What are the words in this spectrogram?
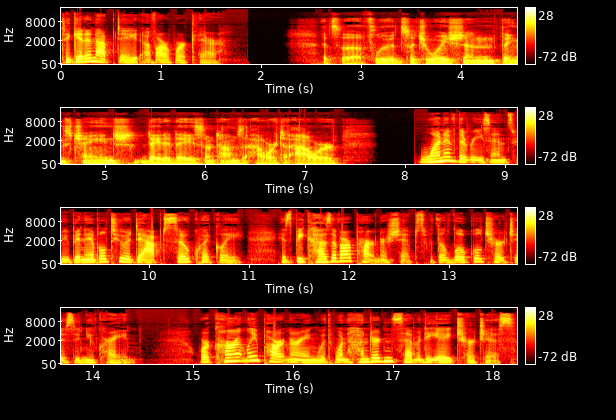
to get an update of our work there. It's a fluid situation. Things change day to day, sometimes hour to hour. One of the reasons we've been able to adapt so quickly is because of our partnerships with the local churches in Ukraine. We're currently partnering with 178 churches.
